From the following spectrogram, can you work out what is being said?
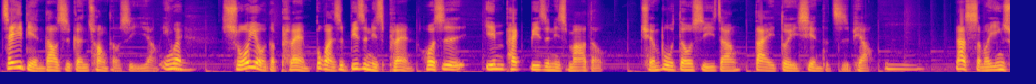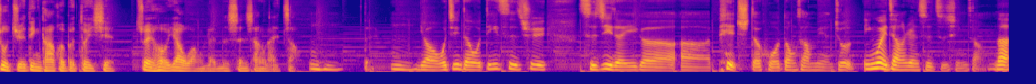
这一点倒是跟创投是一样，因为所有的 plan，不管是 business plan 或是 impact business model，全部都是一张待兑现的支票。嗯，那什么因素决定它会不会兑现？最后要往人的身上来找。嗯哼。嗯，有，我记得我第一次去慈济的一个呃 pitch 的活动上面，就因为这样认识执行长，那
